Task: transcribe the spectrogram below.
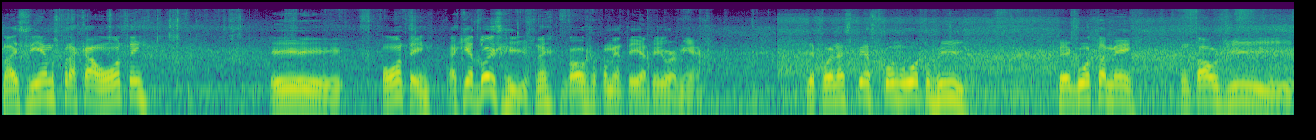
nós viemos pra cá ontem e ontem, aqui é dois rios, né? Igual eu já comentei anteriormente. Depois nós pescou no outro rio. Pegou também um tal de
